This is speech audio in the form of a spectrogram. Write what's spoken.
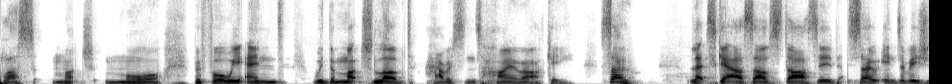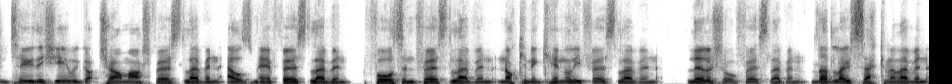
plus much more before we end with the much loved Harrison's hierarchy. So, let's get ourselves started. So in Division Two this year, we've got Chelmarsh first 11, Ellesmere first 11, Forton first 11, Knockin and Kinnerley first 11, Lilleshall first 11, Ludlow second 11,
